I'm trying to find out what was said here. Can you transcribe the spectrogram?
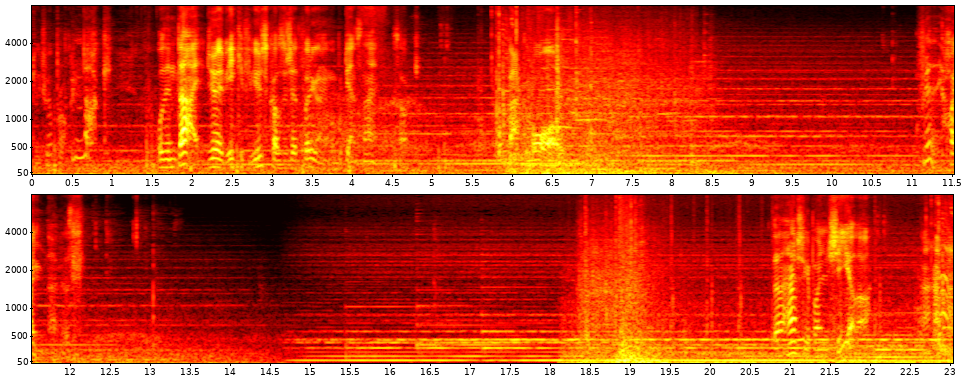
Due to a broken lock. Og den der rører vi ikke, for husk hva som skjedde forrige gang jeg var borti en sånn her sak. back hall. Hvorfor er det han der? Den her sikkert på en skia, da. Aha.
